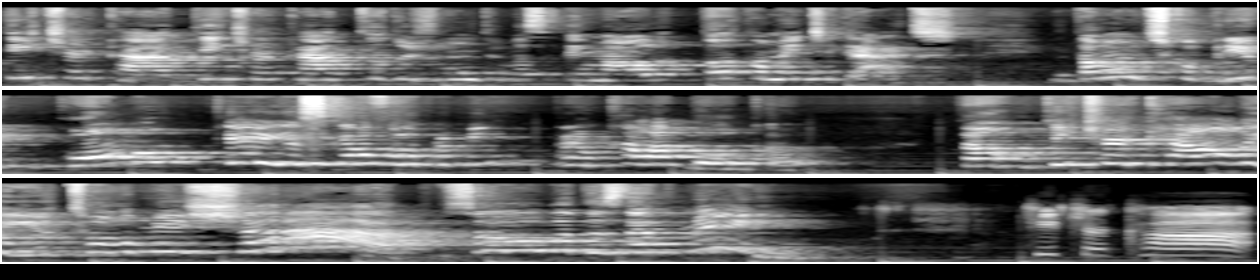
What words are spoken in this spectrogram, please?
Teacher K, Teacher K, tudo junto e você tem uma aula totalmente grátis. Então, vamos descobrir como que é isso que ela falou para mim, para eu calar a boca. Então, Teacher Kelly, you told me shut up. So, what does that mean? Teacher Ka,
